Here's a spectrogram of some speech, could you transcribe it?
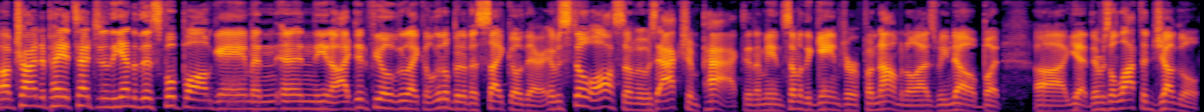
I'm trying to pay attention to the end of this football game." And and you know, I did feel like a little bit of a psycho there. It was still awesome. It was action packed, and I mean, some of the games were phenomenal, as we know. But uh, yeah, there was a lot to juggle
